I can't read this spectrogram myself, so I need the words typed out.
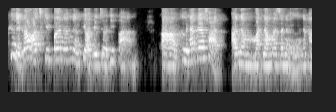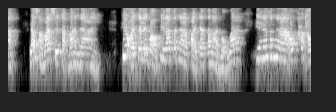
พี่อ๋อยเล่าออสคิปเปอร์เรื่องหนึ่งพี่อ๋อยไปเจอที่ฟาร์มคือนักวิทยาศาสตร์นำนำมาเสนอนะคะ แล้วสามารถซื้อกลับบ้านได้ พี่อ๋อยก็เลยบอกพี่รัตนาฝ่ายการตลาดบอกว่าพี่รัตนาเอาเข้าเอา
